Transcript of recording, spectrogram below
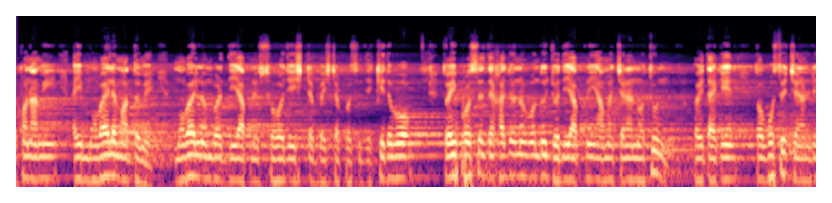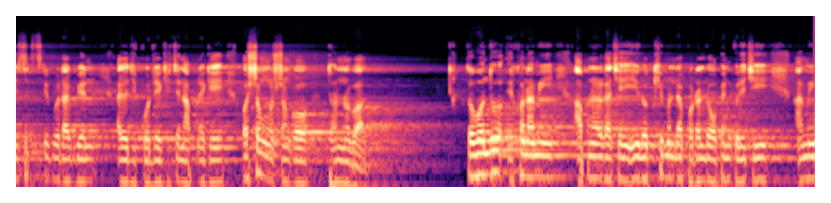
এখন আমি এই মোবাইলের মাধ্যমে মোবাইল নম্বর দিয়ে আপনি সহজে স্টেপ বাই স্টেপ প্রসেস দেখিয়ে দেবো। তো এই প্রসেস দেখার জন্য বন্ধু, যদি আপনি আমার চ্যানেল নতুন হয়ে থাকেন, তো অবশ্যই চ্যানেলটি সাবস্ক্রাইব করে রাখবেন। আর যদি করে রেখেছেন আপনাকে অসংখ্য অসংখ্য ধন্যবাদ। তো বন্ধু, এখন আমি আপনার কাছে এই লক্ষ্মী ভাণ্ডার পোর্টালটা ওপেন করেছি। আমি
